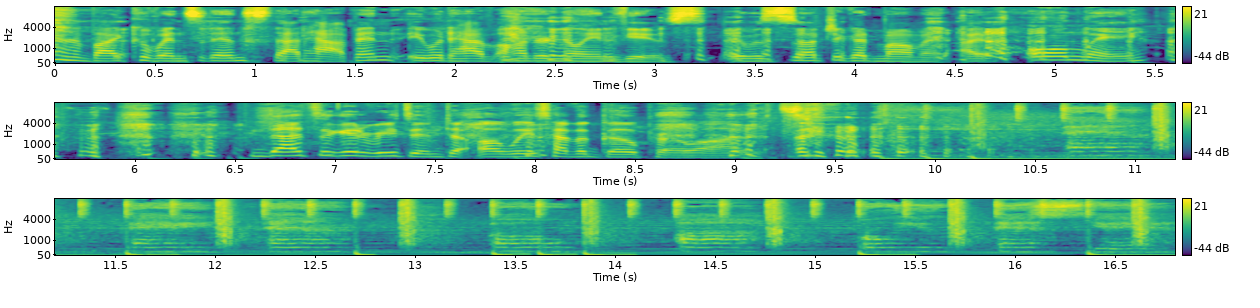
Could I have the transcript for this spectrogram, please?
by coincidence that happened, it would have 100 million views. It was such a good moment. I only. That's a good reason to always have a GoPro on. L A M O R O U S, yeah.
